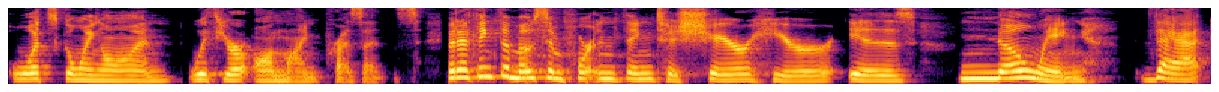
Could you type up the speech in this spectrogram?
what's going on with your online presence. But I think the most important thing to share here is knowing that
